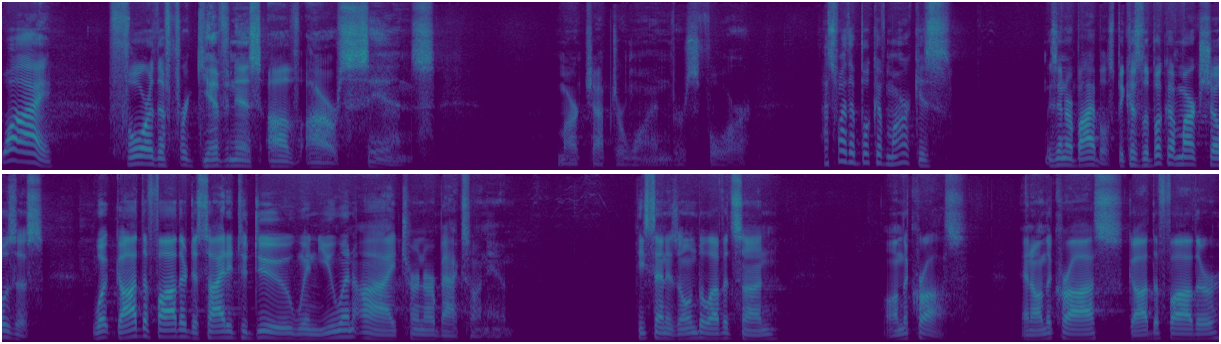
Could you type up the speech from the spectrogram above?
Why? For the forgiveness of our sins. Mark chapter 1, verse 4. That's why the book of Mark is, is in our Bibles, because the book of Mark shows us what God the Father decided to do when you and I turn our backs on Him. He sent His own beloved Son on the cross and on the cross, God the Father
